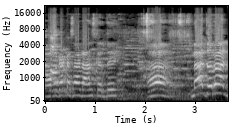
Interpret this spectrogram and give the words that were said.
हा बघा कसा डान्स करते हा. ना धरण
